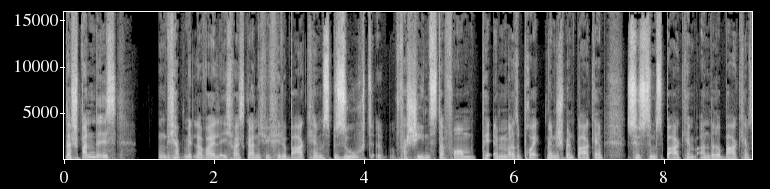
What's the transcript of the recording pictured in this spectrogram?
das Spannende ist, und ich habe mittlerweile, ich weiß gar nicht, wie viele Barcamps besucht, äh, verschiedenster Form, PM, also Projektmanagement Barcamp, Systems Barcamp, andere Barcamps.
